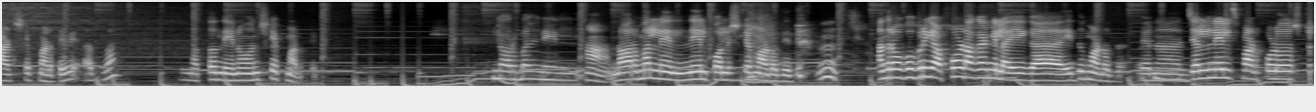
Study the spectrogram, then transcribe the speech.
ಹಾರ್ಟ್ ಶೇಪ್ ಮಾಡ್ತೀವಿ ಅಥವಾ ಮತ್ತೊಂದು ಏನೋ ಒಂದು ಶೇಪ್ ಮಾಡ್ತೀವಿ. ನಾರ್ಮಲ್ ನೇಲ್ ಹಾ ನಾರ್ಮಲ್ ನೇಲ್ ನೇಲ್ ಪಾಲಿಶ್ಗೆ ಮಾಡೋದಿದೆ ಹ್ಮ್. ಅಂದ್ರೆ ಒಬ್ಬೊಬ್ರಿಗೆ ಅಫೋರ್ಡ್ ಆಗಂಗಿಲ್ಲ ಈಗ ಇದು ಮಾಡೋದು. ಏನ ಜೆಲ್ ನೇಲ್ಸ್ ಮಾಡ್ಕೊಳ್ಳೋ ಅಷ್ಟ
